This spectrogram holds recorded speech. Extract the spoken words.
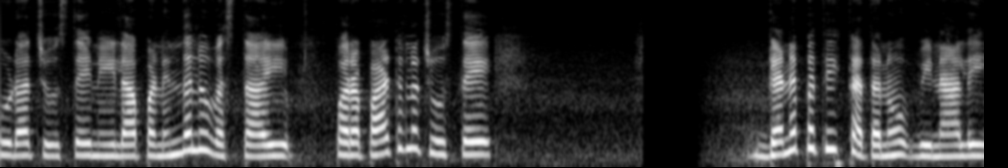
కూడా చూస్తే నీలాప నిందలు వస్తాయి. పొరపాటున చూస్తే గణపతి కథను వినాలి.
